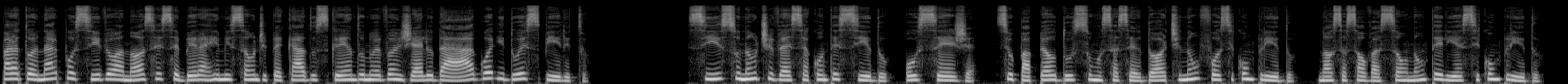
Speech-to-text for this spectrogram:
para tornar possível a nós receber a remissão de pecados crendo no Evangelho da água e do Espírito. Se isso não tivesse acontecido, ou seja, se o papel do sumo sacerdote não fosse cumprido, nossa salvação não teria se cumprido.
